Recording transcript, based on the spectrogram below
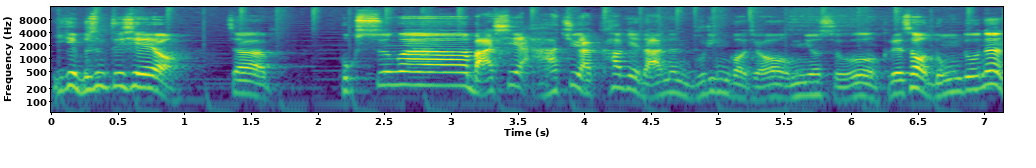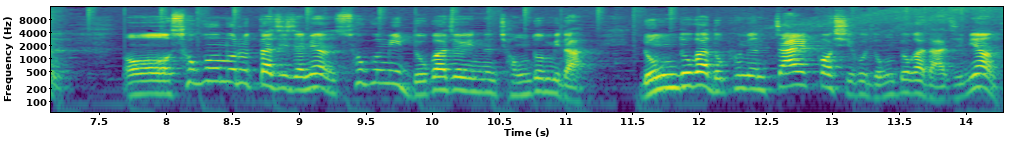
이게 무슨 뜻이에요? 자, 복숭아 맛이 아주 약하게 나는 물인 거죠. 음료수. 그래서 농도는 어, 소금으로 따지자면 소금이 녹아져 있는 정도입니다. 농도가 높으면 짤 것이고 농도가 낮으면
